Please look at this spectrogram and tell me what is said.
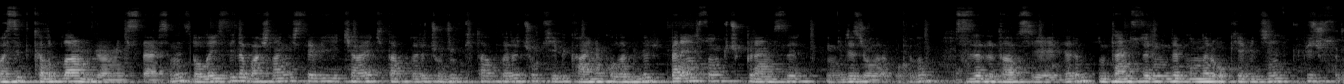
basit kalıplar mı görmek istersiniz? Dolayısıyla başlangıç seviye hikaye kitapları, çocuk kitapları çok iyi bir kaynak olabilir. Ben en son Küçük Prens'i İngilizce olarak okudum. Size de tavsiye ederim. İnternet üzerinde bunları okuyabileceğiniz bir sürü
